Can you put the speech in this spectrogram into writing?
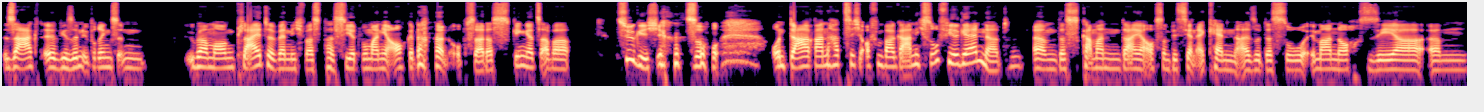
sagt, äh, wir sind übrigens in übermorgen pleite, wenn nicht was passiert, wo man ja auch gedacht hat, upsa, das ging jetzt aber zügig so. Und daran hat sich offenbar gar nicht so viel geändert. Ähm, das kann man da ja auch so ein bisschen erkennen. Also, dass so immer noch sehr, ähm,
